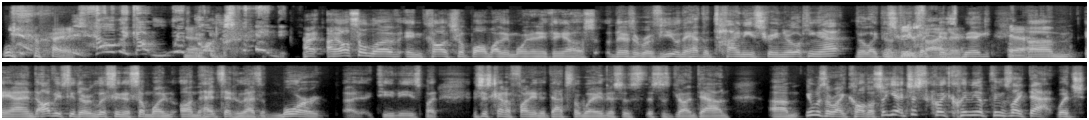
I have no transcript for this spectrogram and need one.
right. His helmet got ripped yeah. off his head. I, I, also love in college football, I think more than anything else, there's a review and they have the tiny screen they're looking at. They're like the, the screen's like this big. Yeah. Um, and obviously they're listening to someone on the headset who has more uh, TVs, but it's just kind of funny that that's the way this is this has gone down. Um, it was the right call though. So yeah, just like cleaning up things like that, which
